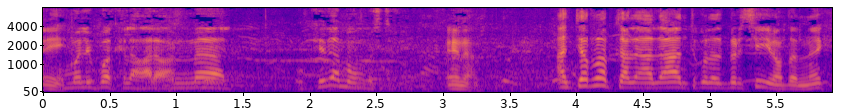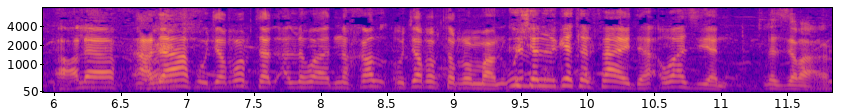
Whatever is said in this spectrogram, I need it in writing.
إيه. هم اللي بوكله على عمال. وكذا ما هو مستفيد. إي نعم. أنت جربت الآن تقول البرسيم أظنك. أعلاف أعلاف وجربت اللي هو النخل وجربت الرمان. وش اللي لقيت الفائدة وأزين للزراعة؟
